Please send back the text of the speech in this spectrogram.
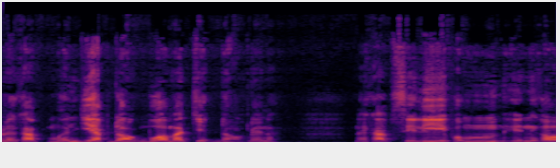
เลยครับ เหมือนเหยียบดอกบัวมาเจ็ดดอกเลยนะนะครับซีรีส์ผมเห็นเขา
